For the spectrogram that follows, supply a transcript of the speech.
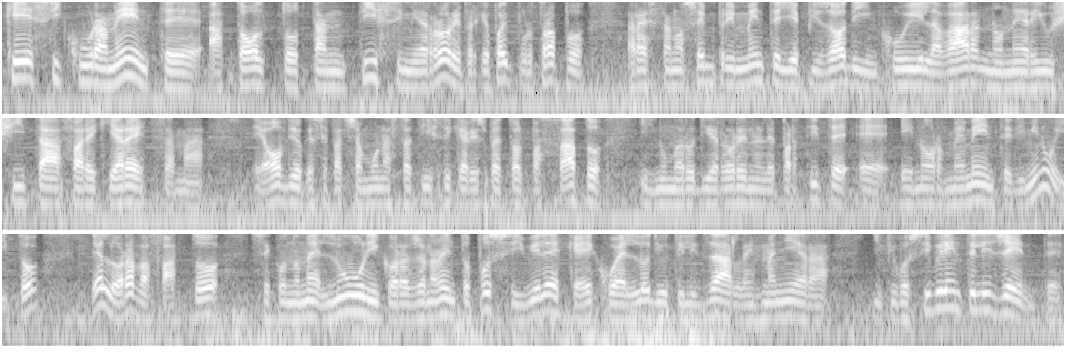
che sicuramente ha tolto tantissimi errori, perché poi purtroppo restano sempre in mente gli episodi in cui la VAR non è riuscita a fare chiarezza, ma è ovvio che se facciamo una statistica rispetto al passato il numero di errori nelle partite è enormemente diminuito e allora va fatto, secondo me, l'unico ragionamento possibile che è quello di utilizzarla in maniera il più possibile intelligente,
